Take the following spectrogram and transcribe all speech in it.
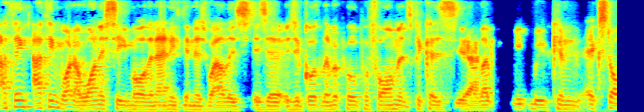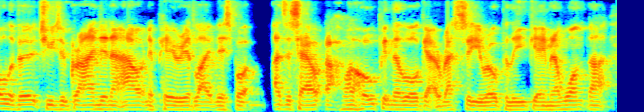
I think I think what I want to see more than anything as well is is a is a good Liverpool performance because yeah. you know, like we, we, can extol the virtues of grinding it out in a period like this, but as I say, I'm hoping they'll all get a rest of the Europa League game, and I want that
